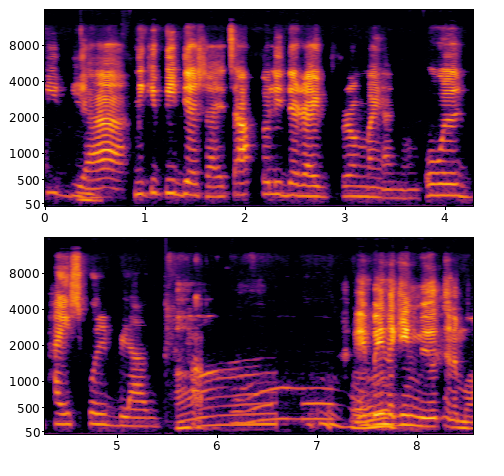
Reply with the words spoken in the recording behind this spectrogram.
Wikipedia. Wikipedia siya. It's actually derived from my ano old high school blog. Ah. Oh. Eh, ba yung naging mute, ano mo,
